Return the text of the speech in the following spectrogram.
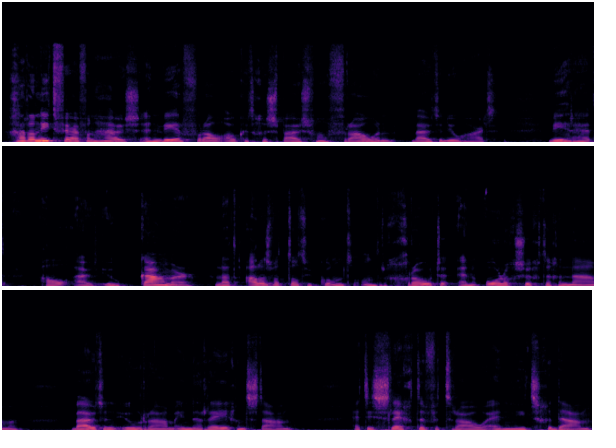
Ga dan niet ver van huis en weer vooral ook het gespuis van vrouwen buiten uw hart. Weer het al uit uw kamer. Laat alles wat tot u komt onder grote en oorlogzuchtige namen buiten uw raam in de regen staan. Het is slecht te vertrouwen en niets gedaan.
